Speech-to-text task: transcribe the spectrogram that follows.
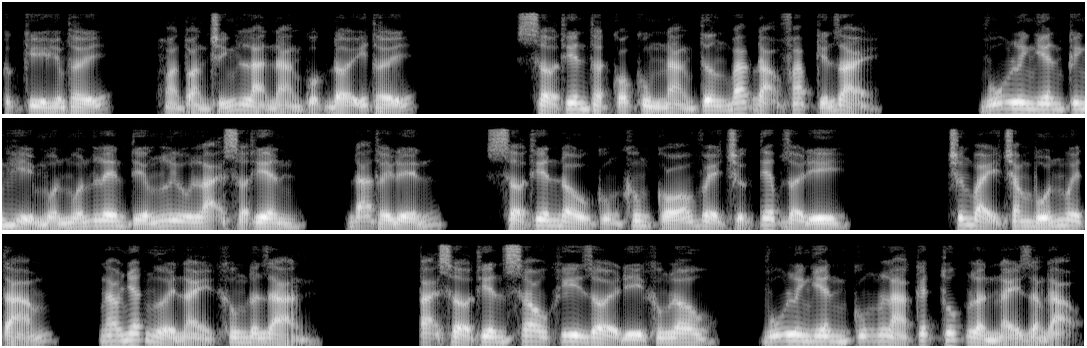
cực kỳ hiếm thấy, hoàn toàn chính là nàng cuộc đời ít thấy. Sở thiên thật có cùng nàng tương bác đạo pháp kiến giải. Vũ linh yên kinh hỉ muốn muốn lên tiếng lưu lại sở thiên, đã thấy đến sở thiên đầu cũng không có về trực tiếp rời đi. Chương bảy trăm bốn mươi tám, ngao nhất người này không đơn giản. Tại sở thiên sau khi rời đi không lâu, vũ linh yên cũng là kết thúc lần này giảng đạo,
